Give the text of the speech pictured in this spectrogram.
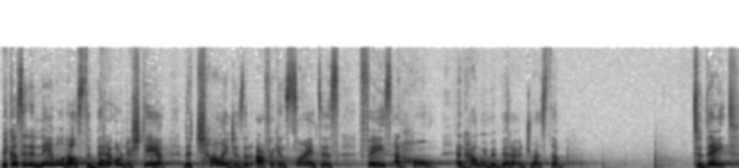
because it enabled us to better understand the challenges that African scientists face at home and how we may better address them. To date,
